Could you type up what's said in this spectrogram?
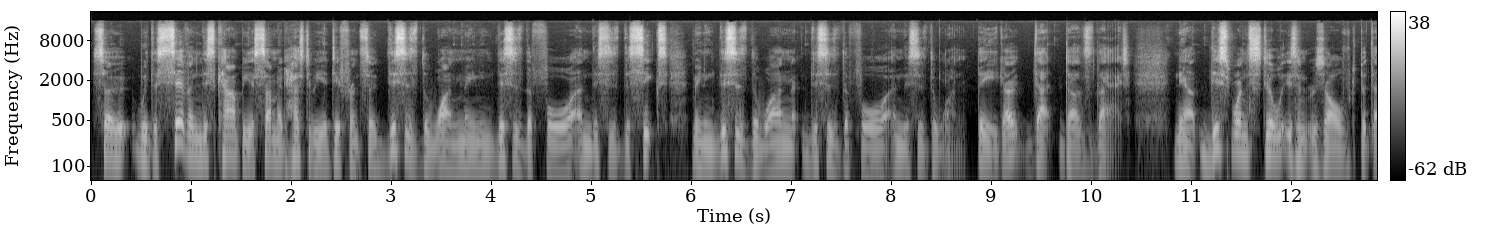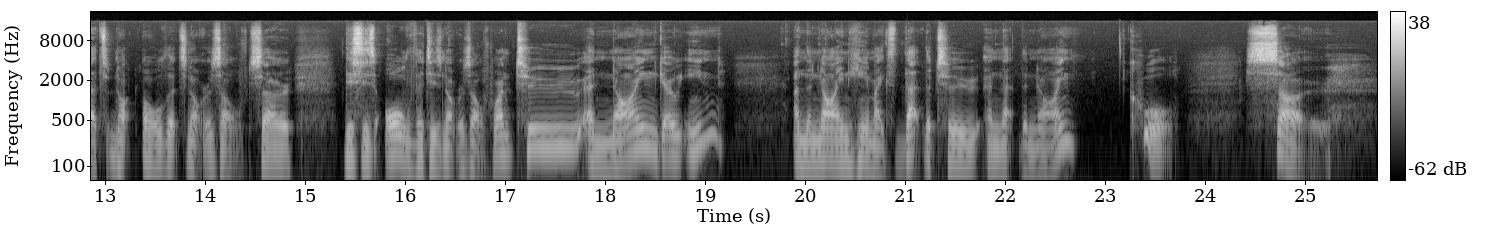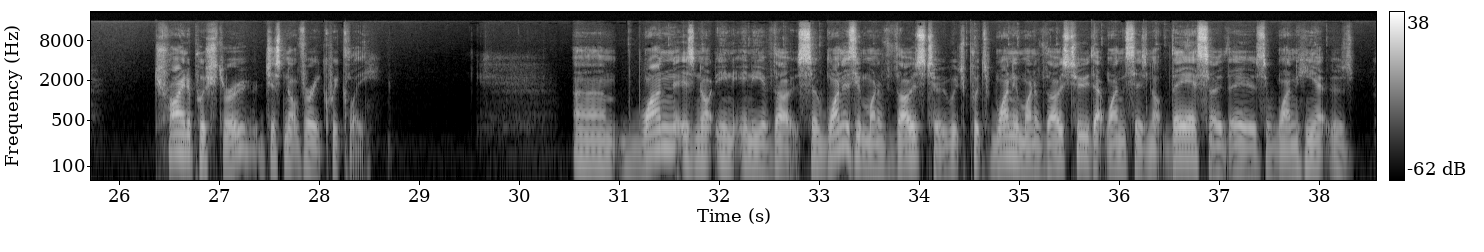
So with the 7, this can't be a sum, it has to be a difference. So this is the 1, meaning this is the 4, and this is the 6, meaning this is the 1, this is the 4, and this is the 1. There you go, that does that. Now, this one still isn't resolved, but that's not all that's not resolved. So this is all that is not resolved. 1, 2, and 9 go in. And the 9 here makes that the 2 and that the 9. Cool. So, trying to push through, just not very quickly. Um, 1 is not in any of those. So 1 is in one of those two, which puts 1 in one of those two. That 1 says not there, so there's a 1 here.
